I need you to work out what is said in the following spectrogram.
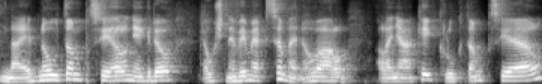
najednou tam přijel někdo, já už nevím, jak se jmenoval, ale nějaký kluk tam přijel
